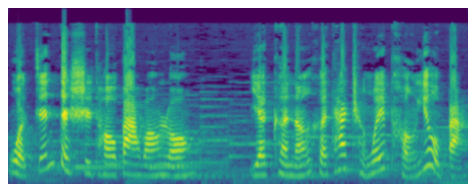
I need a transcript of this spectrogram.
我真的是头霸王龙，也可能和它成为朋友吧。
